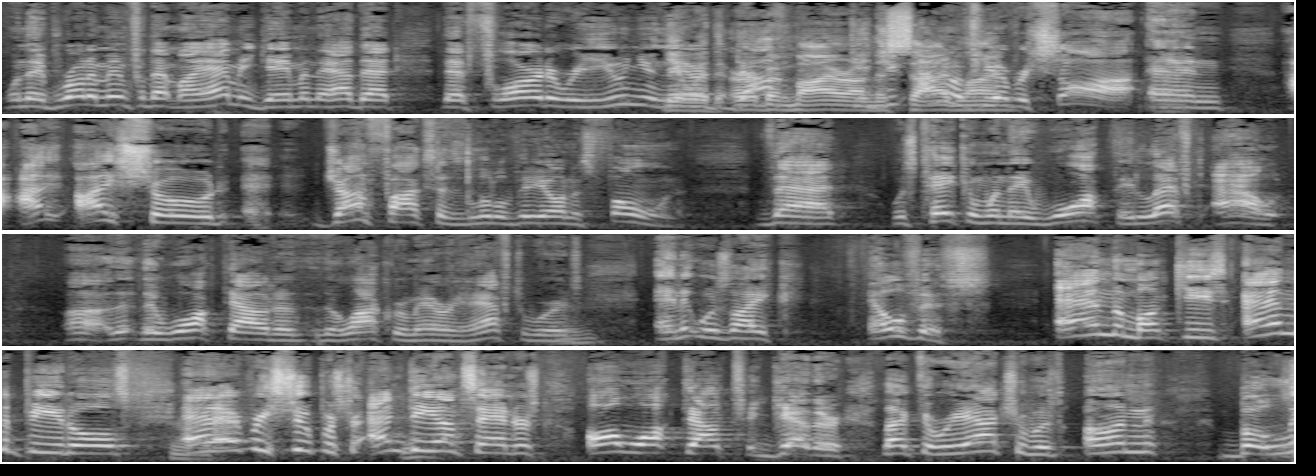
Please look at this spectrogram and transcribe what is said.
when they brought him in for that Miami game and they had that, that Florida reunion Yeah, there. with the Urban. Meyer on Did the you- I don't know if you ever saw, and I, I showed John Fox has a little video on his phone that was taken when they walked. They left out. Uh, they- they walked out of the locker room area afterwards, Mm-hmm. and it was like Elvis. And the monkeys and the Beatles and every superstar and Deion Sanders all walked out together. Like the reaction was unbelievable.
